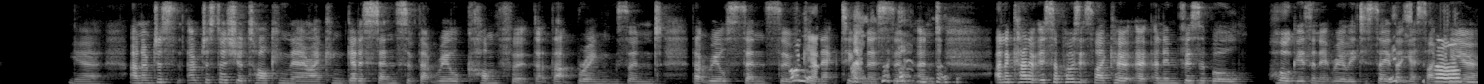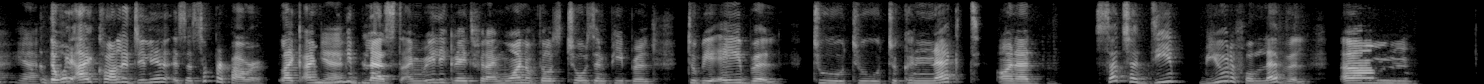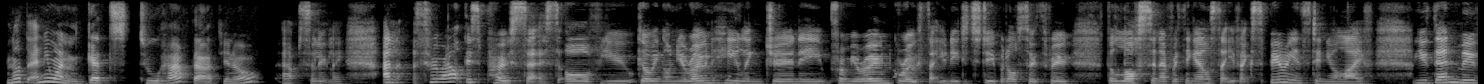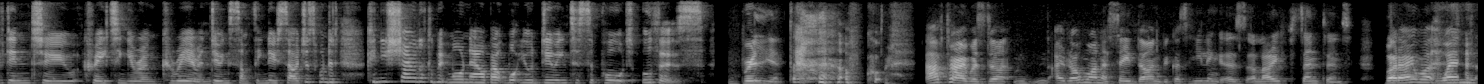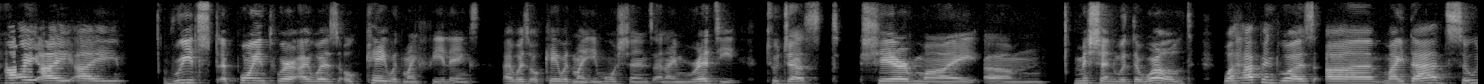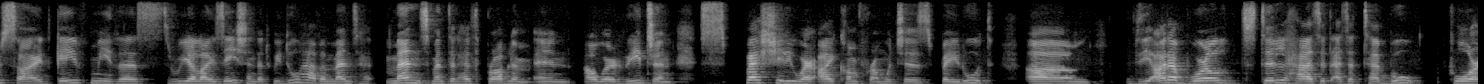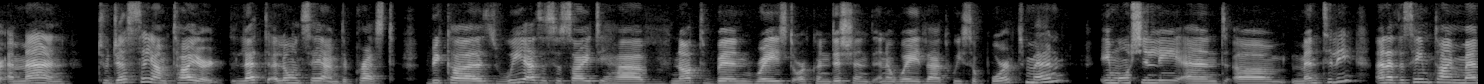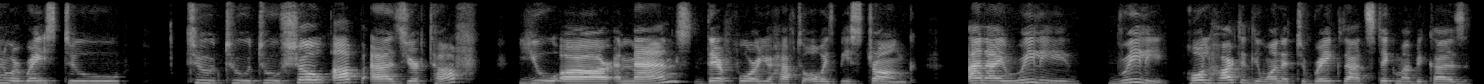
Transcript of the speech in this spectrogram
Yeah, and I'm just, I'm just as you're talking there, I can get a sense of that real comfort that that brings, and that real sense of Oh yeah. connectedness, and and and I kind of, I suppose it's like a, a an invisible hug, isn't it? Really, to say that yes, I'm um, here. Yeah, the way I call it, Jillian, is a superpower. Like I'm yeah, really blessed. I'm really grateful. I'm one of those chosen people to be able to to to connect on a such a deep, beautiful level. Um, not anyone gets to have that, you know? absolutely. And throughout this process of you going on your own healing journey from your own growth that you needed to do, but also through the loss and everything else that you've experienced in your life, you then moved into creating your own career and doing something new. So I just wondered, can you share a little bit more now about what you're doing to support others? Brilliant. Of course. After I was done, I don't want to say done because healing is a life sentence. But I when I I I reached a point where I was okay with my feelings, I was okay with my emotions, and I'm ready to just share my um, mission with the world. What happened was uh, my dad's suicide gave me this realization that we do have a men's, men's mental health problem in our region, especially where I come from, which is Beirut. Um, the Arab world still has it as a taboo for a man to just say I'm tired, let alone say I'm depressed, because we as a society have not been raised or conditioned in a way that we support men emotionally and um, mentally, and at the same time, men were raised to to to to show up as you're tough, you are a man, therefore you have to always be strong, and I really, really wholeheartedly wanted to break that stigma because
